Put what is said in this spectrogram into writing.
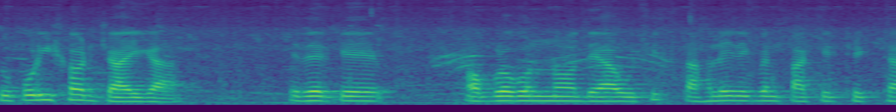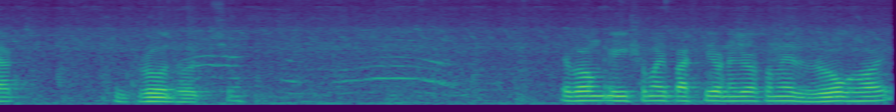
সুপরিসর জায়গা এদেরকে অগ্রগণ্য দেওয়া উচিত। তাহলেই দেখবেন পাখির ঠিকঠাক গ্রোথ হচ্ছে। এবং এই সময় পাখির অনেক রকমের রোগ হয়,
